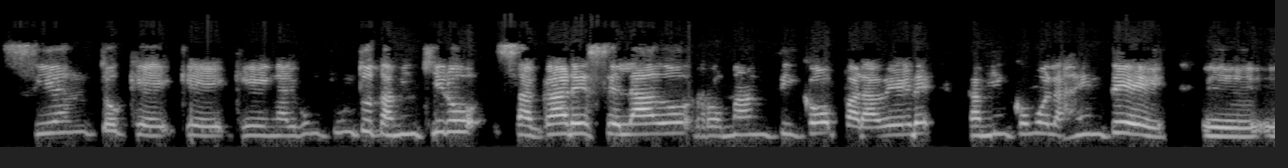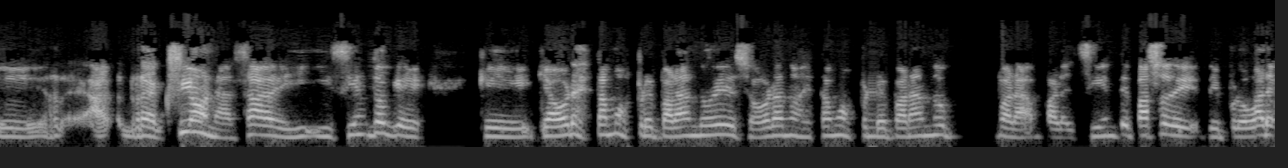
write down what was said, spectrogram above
siento que, que, que, en algún punto también quiero sacar ese lado romántico para ver también cómo la gente eh, eh, reacciona, ¿sabes? Y, y siento que, que, ahora estamos preparando eso, ahora nos estamos preparando para, para el siguiente paso de, de, probar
